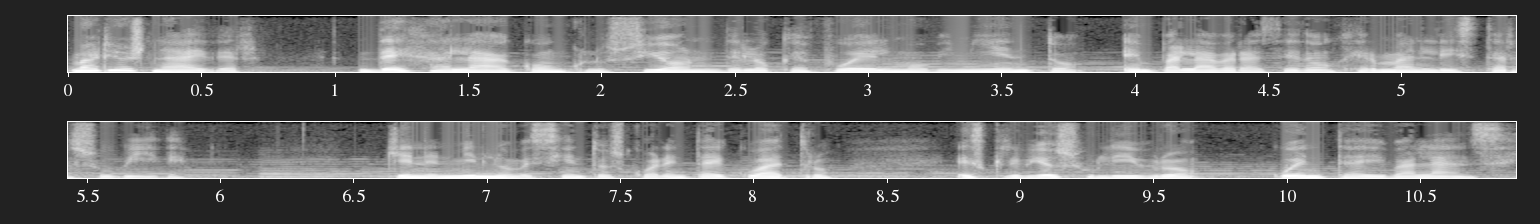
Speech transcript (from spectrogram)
Mario Schneider deja la conclusión de lo que fue el movimiento en palabras de don Germán Listar Subide, quien en 1944 escribió su libro Cuenta y Balance,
